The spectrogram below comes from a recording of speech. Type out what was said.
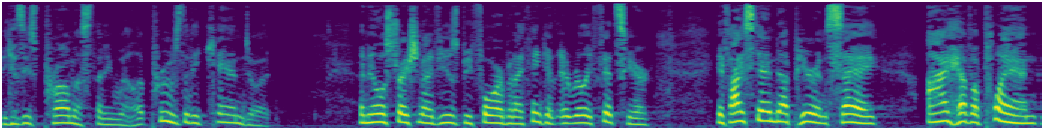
because He's promised that He will. It proves that He can do it. An illustration I've used before, but I think it, it really fits here. If I stand up here and say, I have a plan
